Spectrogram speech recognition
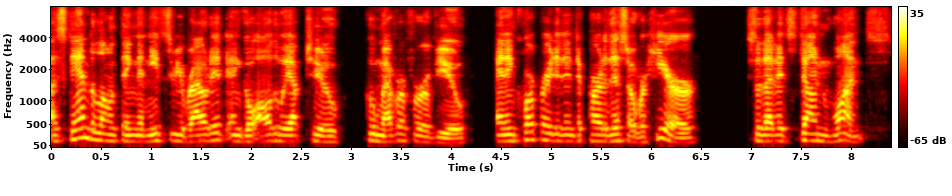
a standalone thing that needs to be routed and go all the way up to whomever for review and incorporate it into part of this over here so that it's done once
